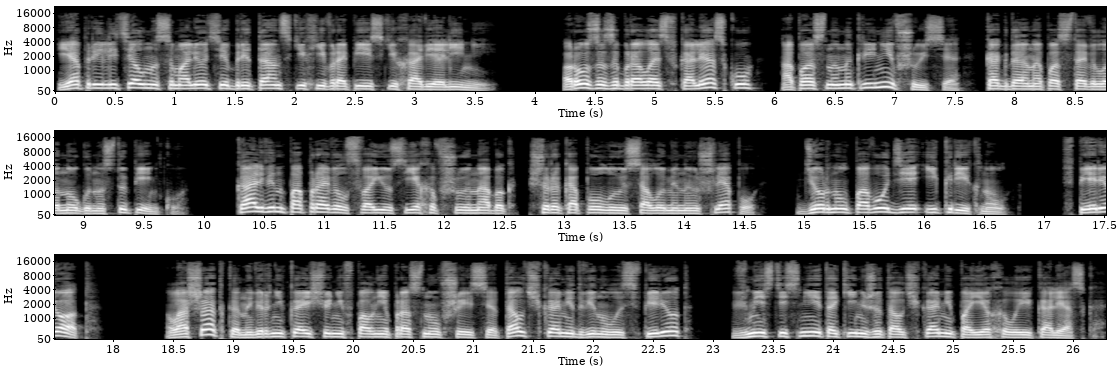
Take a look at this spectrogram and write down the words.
я прилетел на самолете британских европейских авиалиний. Роза забралась в коляску, опасно накренившуюся, когда она поставила ногу на ступеньку. Кальвин поправил свою съехавшую на бок широкополую соломенную шляпу, дернул поводья и крикнул «Вперед!». Лошадка, наверняка еще не вполне проснувшаяся, толчками двинулась вперед, вместе с ней такими же толчками поехала и коляска.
